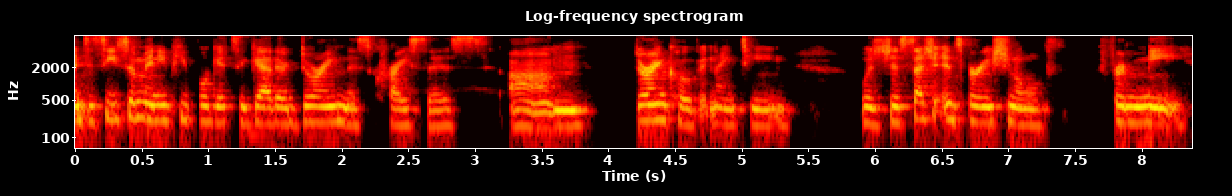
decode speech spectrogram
and to see so many people get together during this crisis, um, during COVID-19, was just such inspirational for me.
